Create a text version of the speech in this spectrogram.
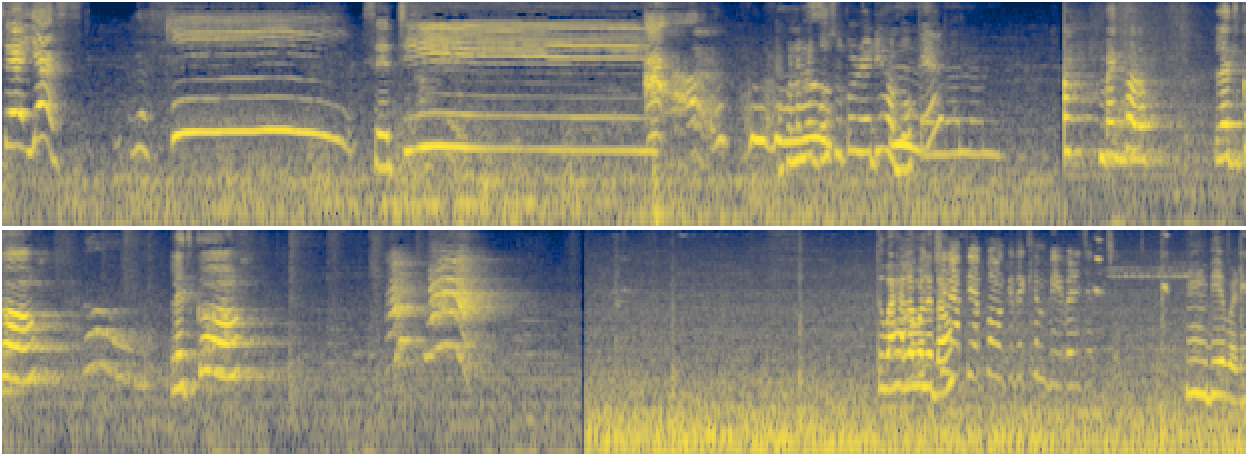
say yes say এখন আমরা গোসল করে রেডি হব ওকে ব্যাগ ধরো। Let's go let's go Tuba hello বলে দাও। আপনি আপু আমাকে দেখেন বিয়ে বাড়ি যাচ্ছে। হুম বিয়ে বাড়ি।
